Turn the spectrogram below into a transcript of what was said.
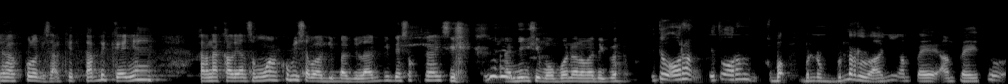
ya aku lagi sakit. Tapi kayaknya karena kalian semua aku bisa bagi-bagi lagi besok guys anjing si Bobon dalam hati gue itu orang itu orang bener-bener loh anjing sampai sampai itu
